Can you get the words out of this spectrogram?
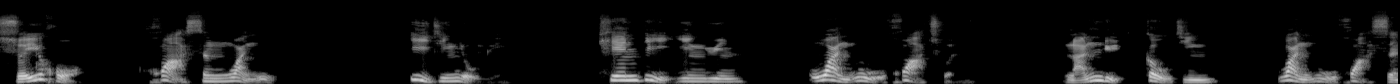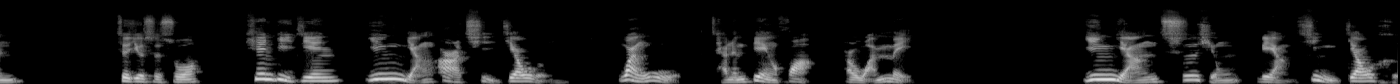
水火化生万物，《易经》有云：“天地氤氲，万物化存；男女构精，万物化生。”这就是说，天地间阴阳二气交融，万物才能变化而完美；阴阳雌雄两性交合。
